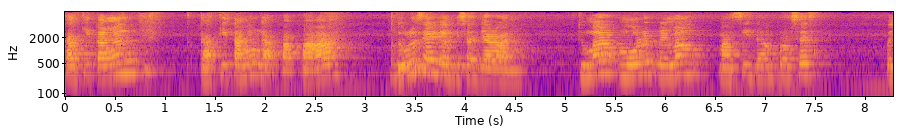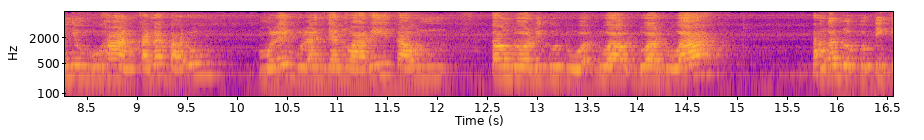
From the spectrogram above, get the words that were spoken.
kaki tangan kaki tangan nggak apa-apa. Dulu saya nggak bisa jalan. Cuma mulut memang masih dalam proses penyembuhan. Karena baru mulai bulan Januari tahun tahun 2022 tanggal 23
